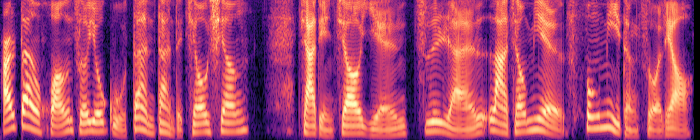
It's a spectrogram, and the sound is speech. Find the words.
而蛋黄则有股淡淡的焦香，加点椒盐、孜然、辣椒面、蜂蜜等佐料，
